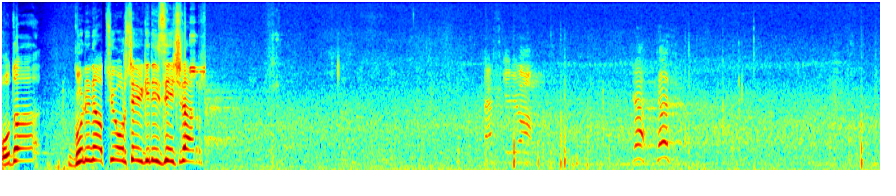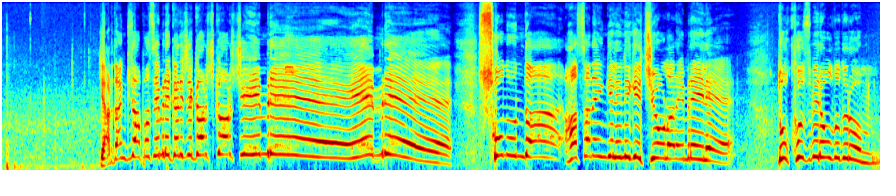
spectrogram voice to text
O da golünü atıyor sevgili izleyiciler. Ters geliyor. Gel gel. Yerden güzel pas Emre kaleci karşı karşıya Emre. Emre. Sonunda Hasan Engel'ini geçiyorlar Emre ile. 9-1 oldu durum.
